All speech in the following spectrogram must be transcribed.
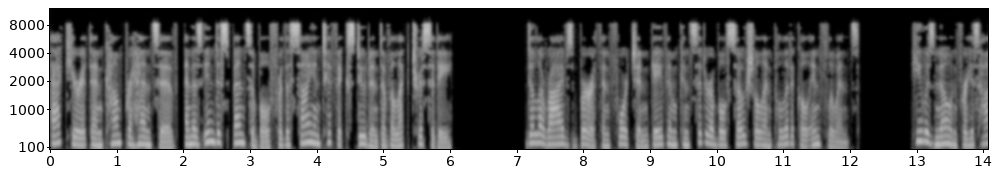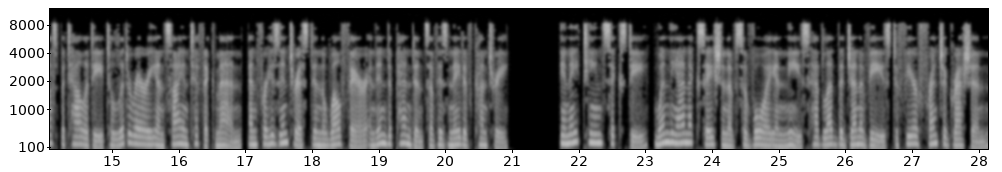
accurate and comprehensive, and is indispensable for the scientific student of electricity. De la Rive's birth and fortune gave him considerable social and political influence. He was known for his hospitality to literary and scientific men, and for his interest in the welfare and independence of his native country. In 1860, when the annexation of Savoy and Nice had led the Genevese to fear French aggression,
